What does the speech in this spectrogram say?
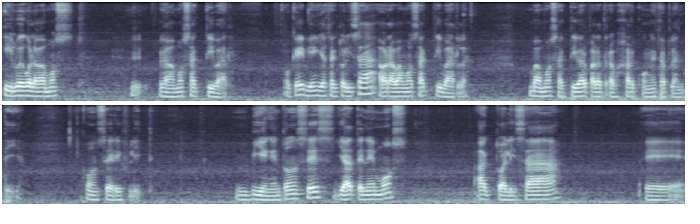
Y luego la vamos la vamos a activar. Ok bien ya está actualizada. Ahora vamos a activarla vamos a activar para trabajar con esta plantilla con Seriflit. Bien entonces ya tenemos actualizada eh,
